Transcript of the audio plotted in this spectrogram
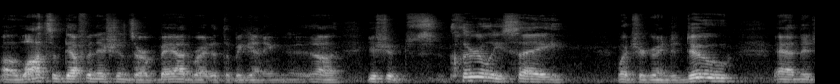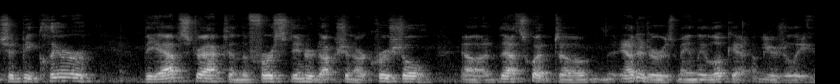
Uh, lots of definitions are bad right at the beginning. Uh, you should clearly say what you're going to do, and it should be clear the abstract and the first introduction are crucial. Uh, that's what uh, editors mainly look at usually,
